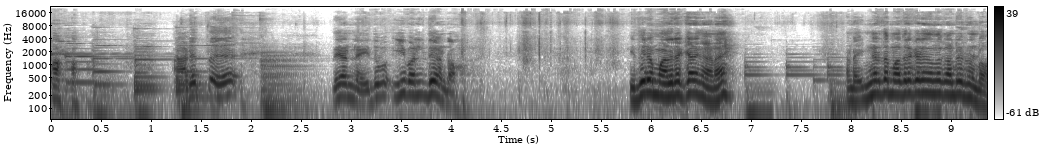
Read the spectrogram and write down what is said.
അടുത്ത് ഇത് കണ്ടില്ലേ? ഇത് ഈ വണ്ടി ഇത് കണ്ടോ? ഇതൊരു മധുരക്കിഴങ്ങാണേ. അല്ല ഇങ്ങനത്തെ മധുരക്കിഴങ്ങ് ഒന്ന് കണ്ടിട്ടുണ്ടോ?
